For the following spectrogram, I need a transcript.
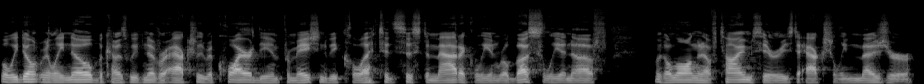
"Well, we don't really know because we've never actually required the information to be collected systematically and robustly enough with a long enough time series to actually measure."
